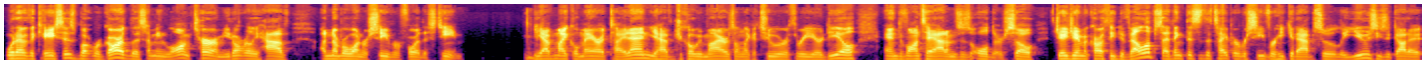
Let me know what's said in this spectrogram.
whatever the case is. But regardless, I mean, long term, you don't really have a number one receiver for this team. You have Michael Mayer at tight end. You have Jakobi Meyers on like a two or three year deal, and Davante Adams is older. So JJ McCarthy develops. I think this is the type of receiver he could absolutely use. He's got a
